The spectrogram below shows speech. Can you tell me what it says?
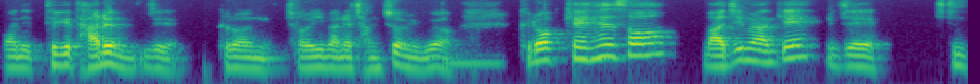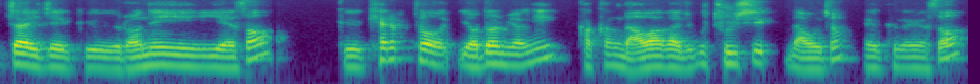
많이 되게 다른 이제 그런 저희만의 장점이고요. 그렇게 해서 마지막에 이제 진짜 이제 그 런웨이에서 그 캐릭터 8명이 각각 나와가지고 둘씩 나오죠. 네, 그래서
